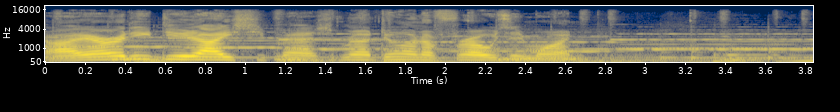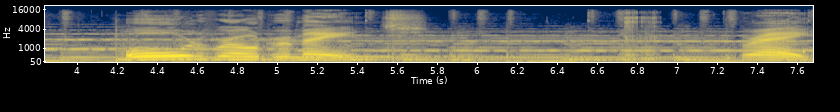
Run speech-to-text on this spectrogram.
I already did Icy Pass. I'm not doing a frozen one. Old Road Remains. Great.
